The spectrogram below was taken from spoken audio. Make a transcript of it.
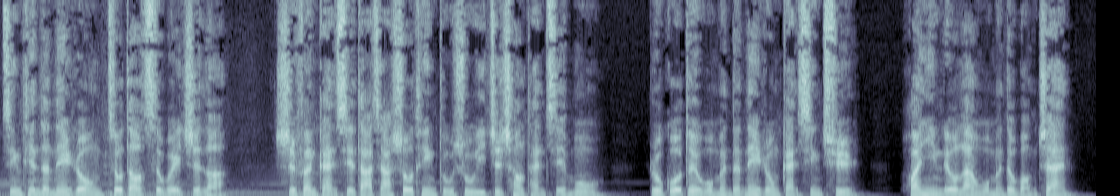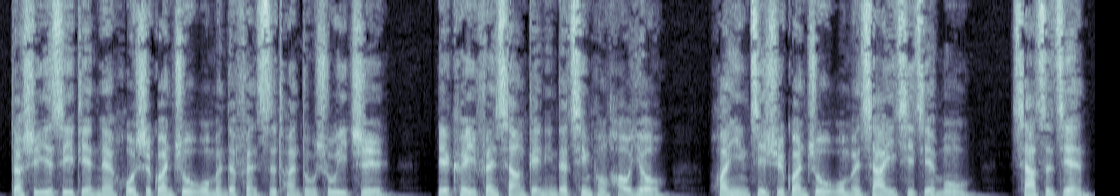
今天的内容就到此为止了，十分感谢大家收听《读书益智畅谈》节目。如果对我们的内容感兴趣，欢迎浏览我们的网站，dash easy 点内或是关注我们的粉丝团“读书益智”，也可以分享给您的亲朋好友。欢迎继续关注我们下一期节目，下次见。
